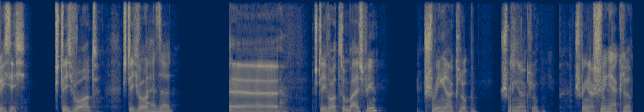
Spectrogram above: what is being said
Richtig. Stichwort, Stichwort, Also, äh, Stichwort zum Beispiel Schwingerclub. Schwingerclub. Schwingerclub. Schwingerclub.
